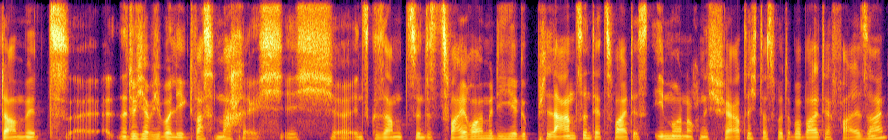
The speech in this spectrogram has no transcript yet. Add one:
damit, äh, natürlich habe ich überlegt, was mache ich? Ich äh, insgesamt sind es zwei Räume, die hier geplant sind. Der zweite ist immer noch nicht fertig. Das wird aber bald der Fall sein.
